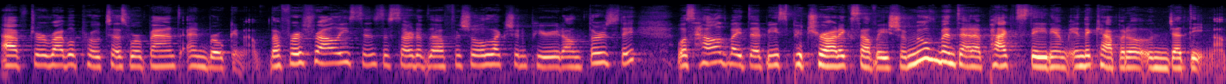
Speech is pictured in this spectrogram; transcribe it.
after rival protests were banned and broken up. The first rally since the start of the official election period on Thursday was held by Deby's Patriotic Salvation Movement at a packed stadium in the capital, N'Djamena.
